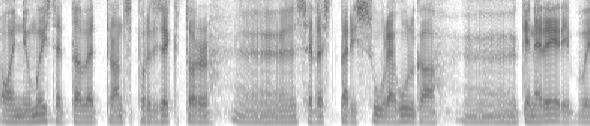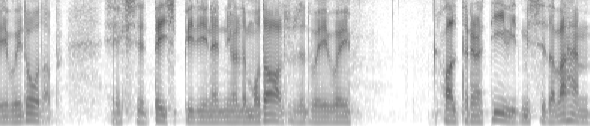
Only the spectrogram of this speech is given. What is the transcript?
on ju mõistetav, et transpordisektor äh, sellest päris suure hulga genereerib või, või toodab. ehk siis, teistpidi need nii-öelda modaalsused või, või alternatiivid, mis seda vähem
